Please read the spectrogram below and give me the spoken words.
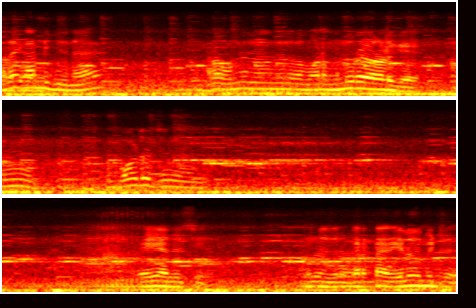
நிறைய காமிக்குதுண்ணே. ஆனால் ஒன்றும் இல்லை ஆனால் முந்நூறுரூவா ஆளுக்கு. ம். போர்டு வச்சுருந்தாங்க வெளியே வந்துருச்சு. கரெக்டாக எழுபது மீட்ரு.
